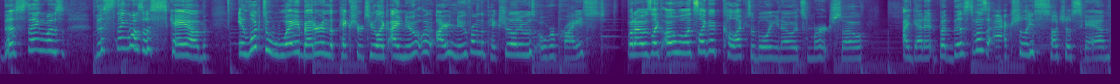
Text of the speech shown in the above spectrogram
This thing was this thing was a scam. It looked way better in the picture too. Like I knew it was I knew from the picture that it was overpriced. But I was like, oh well it's like a collectible, you know, it's merch, so I get it. But this was actually such a scam.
